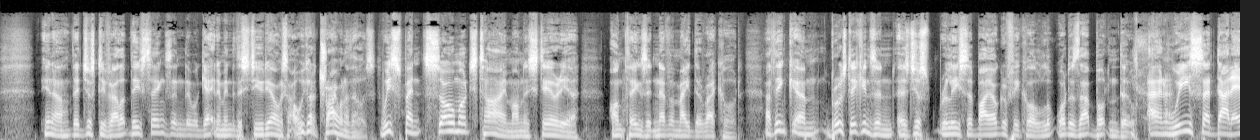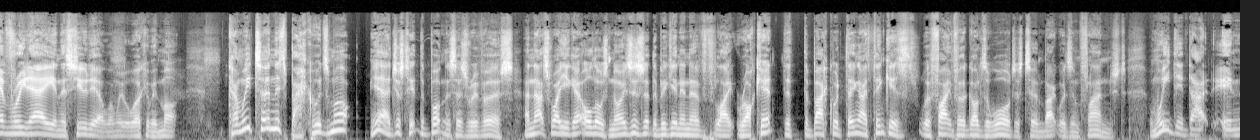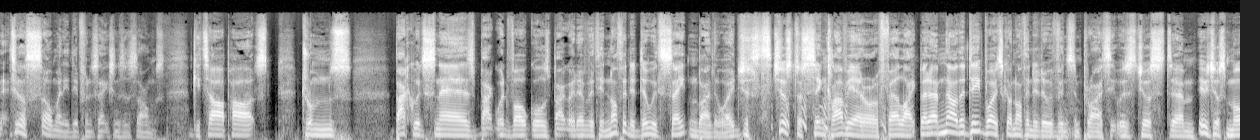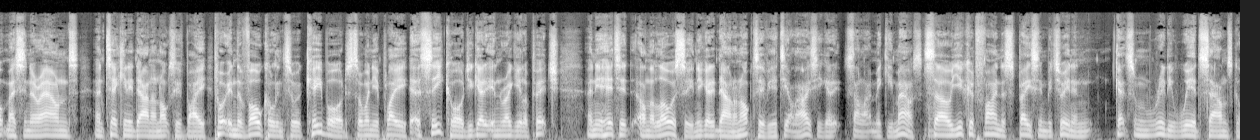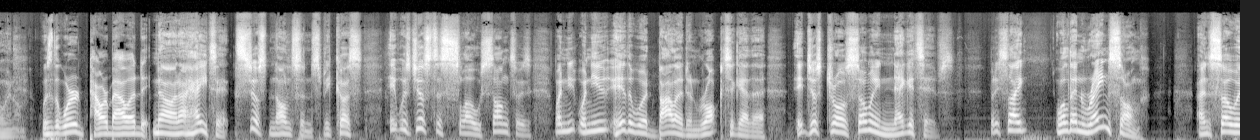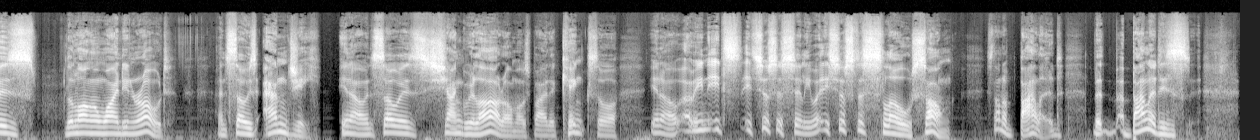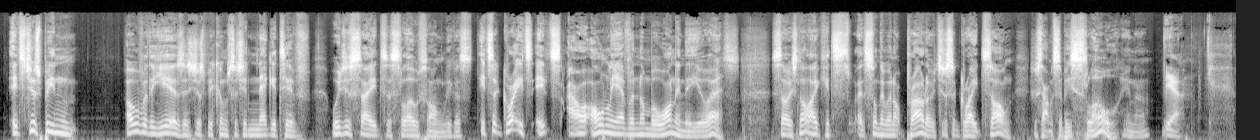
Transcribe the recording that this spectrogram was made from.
you know, they just developed these things and they were getting them into the studio. We said, oh, we got to try one of those. We spent so much time on Hysteria on things that never made the record. I think um, Bruce Dickinson has just released a biography called "Look, "What Does That Button Do?" and we said that every day in the studio when we were working with Mutt. Can we turn this backwards, Mutt? Yeah, just hit the button that says reverse. And that's why you get all those noises at the beginning of like Rocket. The, the backward thing, I think, is we're fighting for the gods of war, just turned backwards and flanged. And we did that in so many different sections of songs guitar parts, drums, backward snares, backward vocals, backward everything. Nothing to do with Satan, by the way. Just just a synclavier or a Fairlight. But um, no, the deep voice got nothing to do with Vincent Price. It was just um, it was just Mutt messing around and taking it down an octave by putting the vocal into a keyboard. So when you play a C chord, you get it in regular pitch, and you hit it on the lower C, and you get it down an octave. You hit it on the high C, you get it sound like Mickey Mouse. So you could find a space in between and get some really weird sounds going on. Was the word power ballad? No, and I hate it. It's just nonsense because it was just a slow song us. When you when you hear the word ballad and rock together, it just draws so many negatives. But it's like, well, then Rain Song, and so is The Long and Winding Road, and so is Angie, you know, and so is Shangri La almost by the Kinks, or you know, I mean, it's it's just a silly. It's just a slow song. It's not a ballad, but a ballad is. It's just been over the years. It's just become such a negative. We just say it's a slow song because it's a great. It's, it's our only ever number one in the US. So it's not like it's, it's something we're not proud of. It's just a great song. It just happens to be slow, you know. Yeah.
